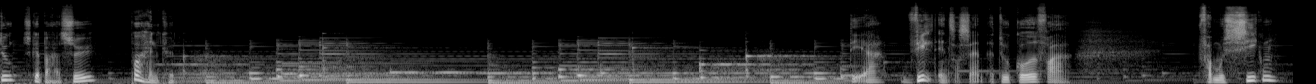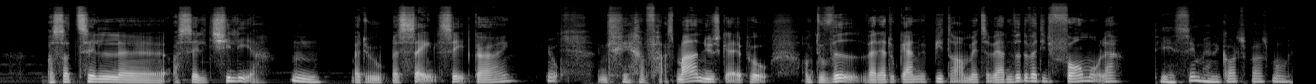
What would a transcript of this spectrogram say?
Du skal bare søge på handkøn. Det er vildt interessant, at du er gået fra, fra musikken og så til øh, at sælge chilier. Mm. Hvad du basalt set gør, ikke? Jo. Jeg er faktisk meget nysgerrig på, om du ved, hvad det er, du gerne vil bidrage med til verden. Ved du, hvad dit formål er? Det er simpelthen et godt spørgsmål.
